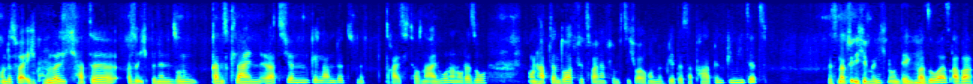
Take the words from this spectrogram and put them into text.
Und das war echt okay. cool, weil ich hatte, also ich bin in so einem ganz kleinen Örtchen gelandet mit 30.000 Einwohnern oder so und habe dann dort für 250 Euro ein möbliertes Apartment gemietet. Das ist natürlich in München undenkbar mhm. sowas, aber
